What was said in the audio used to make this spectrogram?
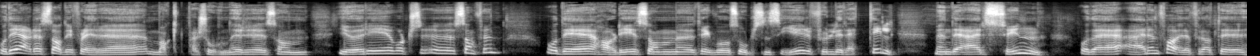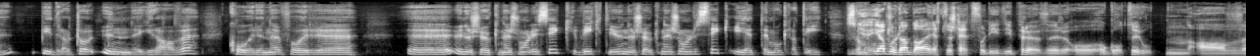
Og det er det stadig flere maktpersoner som gjør i vårt eh, samfunn. Og det har de, som Trygve Aas Olsen sier, full rett til. Men det er synd, og det er en fare for at det bidrar til å undergrave kårene for uh, undersøkende journalistikk, viktig undersøkende journalistikk, i et demokrati. ja, Hvordan da? Rett og slett fordi de prøver å, å gå til roten av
